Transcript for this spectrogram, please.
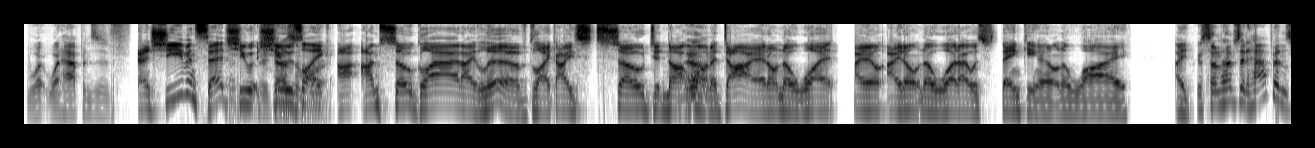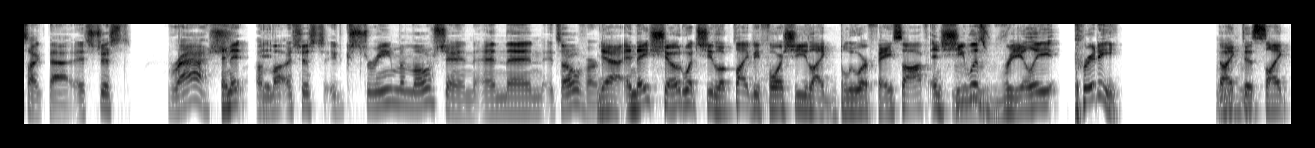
what what happens if And she even said she she was like. I- "I'm so glad I lived. Like I so did not want to die. I don't know what I don't I don't know what I was thinking. I don't know why. Because sometimes it happens like that. It's just rash, And it- emo- it's just extreme emotion, and then it's over. Yeah, and they showed what she looked like before she like blew her face off, and she was really pretty, like this like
